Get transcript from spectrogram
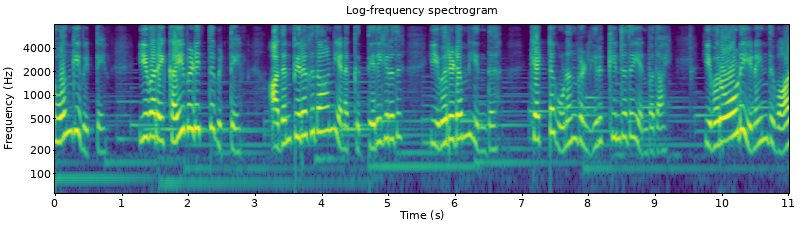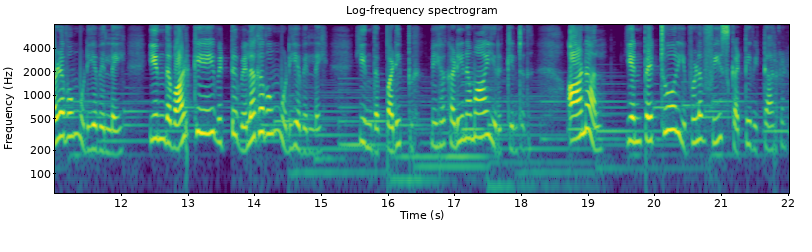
துவங்கிவிட்டேன். இவரை கைவிடித்து விட்டேன். அதன் பிறகுதான் எனக்கு தெரிகிறது இவரிடம் இந்த கெட்ட குணங்கள் இருக்கின்றது என்பதாய். இவரோடு இணைந்து வாழவும் முடியவில்லை இந்த வாழ்க்கையை விட்டு விலகவும் முடியவில்லை. இந்த படிப்பு மிக கடினமாயிருக்கின்றது. ஆனால் என் பெற்றோர் இவ்வளவு ஃபீஸ் கட்டிவிட்டார்கள்.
